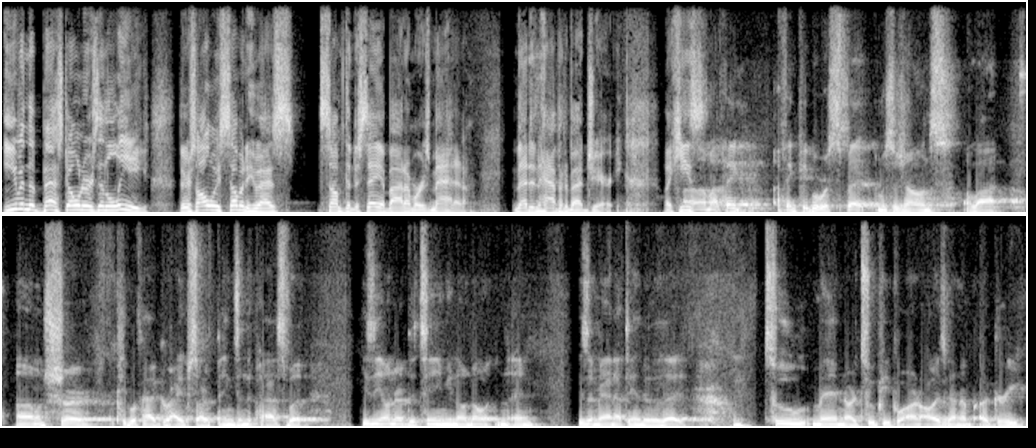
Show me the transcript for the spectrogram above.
even the best owners in the league, there's always somebody who has something to say about him or is mad at him. That didn't happen about Jerry. Like he's. Um, I think I think people respect Mr. Jones a lot. Um, I'm sure people have had gripes or things in the past, but he's the owner of the team, you know, no, and he's a man at the end of the day. Two men or two people aren't always going to agree.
